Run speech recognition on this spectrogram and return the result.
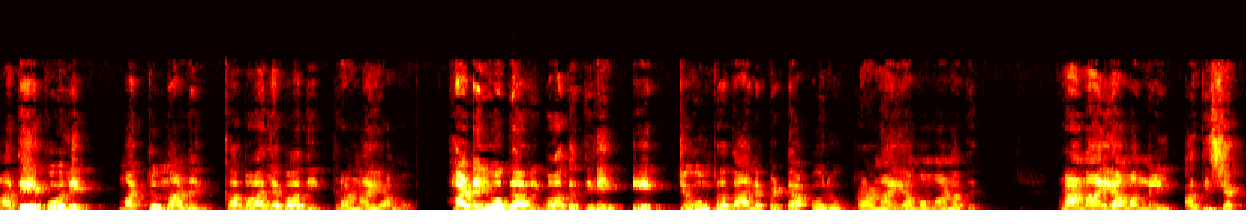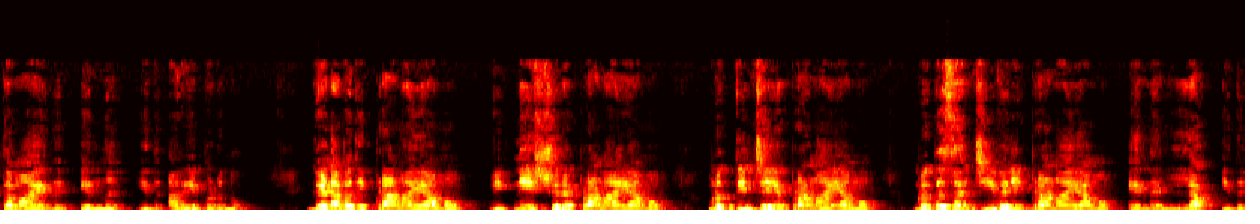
അതേപോലെ മറ്റൊന്നാണ് കപാലഭാതി പ്രാണായാമം. ഹഠയോഗ വിഭാഗത്തിലെ ഏറ്റവും പ്രധാനപ്പെട്ട ഒരു പ്രാണായാമമാണത്. പ്രാണായാമങ്ങളിൽ അതിശക്തമായത് എന്ന് ഇത് അറിയപ്പെടുന്നു. ഗണപതി പ്രാണായാമം വിഘ്നേശ്വര പ്രാണായാമം മൃത്യുഞ്ജയ പ്രാണായാമം മൃതസഞ്ജീവനി പ്രാണായാമം എന്നെല്ലാം ഇത്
